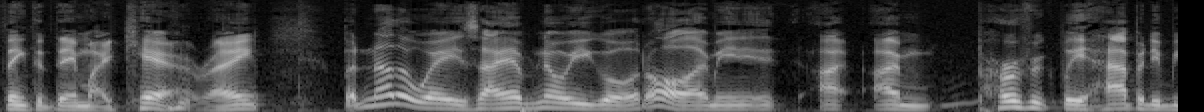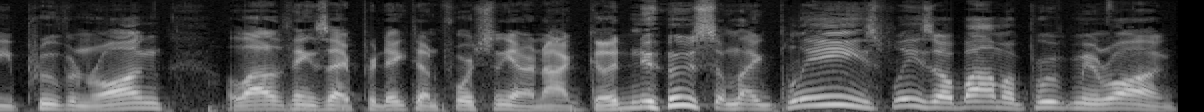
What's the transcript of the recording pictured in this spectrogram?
think that they might care, right? But in other ways, I have no ego at all. I mean, it, I, I'm perfectly happy to be proven wrong. A lot of the things I predict, unfortunately, are not good news. I'm like, please, please, Obama, prove me wrong.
